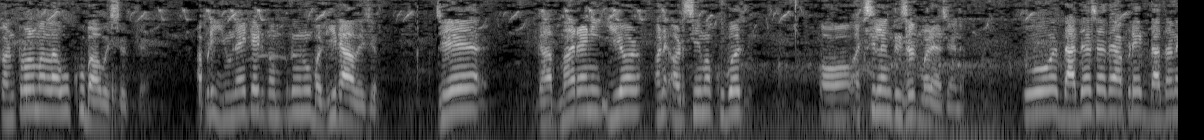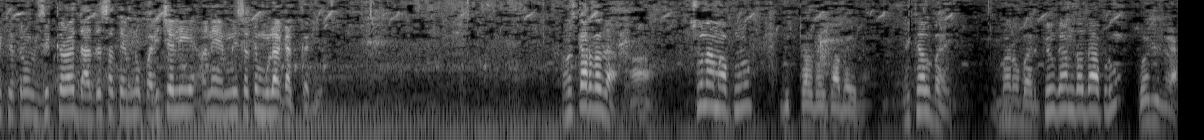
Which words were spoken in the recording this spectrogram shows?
કંટ્રોલમાં લાવવું ખૂબ આવશ્યક છે. આપણી યુનાઇટેડ કંપનીનું બગીરા આવે છે, જે ગાભમારાની ઈયળ અને અળસીમાં ખૂબ જ એક્સિલન્ટ રિઝલ્ટ મળ્યા છે એને. તો દાદા સાથે આપણે એક દાદાના ખેતરમાં વિઝિટ કરવા દાદા સાથે એમનો પરિચય લઈએ અને એમની સાથે મુલાકાત કરીએ. નમસ્કાર દાદા. હા. શું નામ આપનું? વિઠ્ઠલભાઈ કાભાઈ વિઠ્ઠલભાઈ. બરોબર. કયું ગામ દાદા આપણું? સોજીતરા.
